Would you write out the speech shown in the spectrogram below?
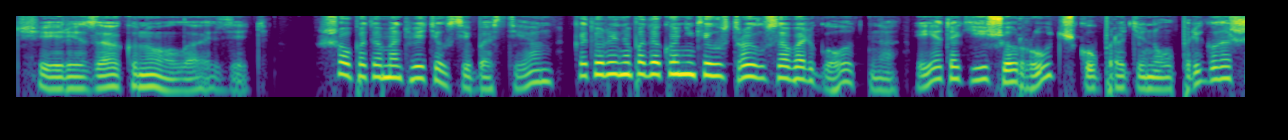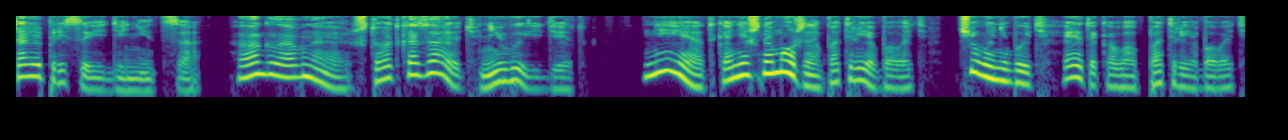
Через окно лазить. Шепотом ответил Себастьян, который на подоконнике устроился вольготно, и так еще ручку протянул, приглашая присоединиться. А главное, что отказать не выйдет. Нет, конечно, можно потребовать. Чего-нибудь этакого потребовать.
